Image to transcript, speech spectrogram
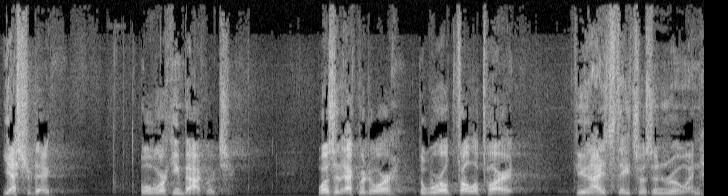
Yesterday, well, working backwards, was in Ecuador. The world fell apart. The United States was in ruin.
